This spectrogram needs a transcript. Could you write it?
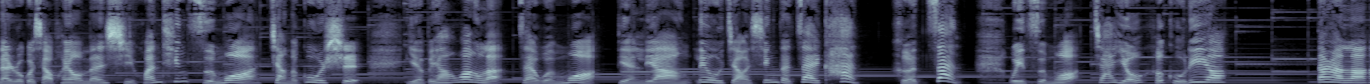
那如果小朋友们喜欢听子墨讲的故事，也不要忘了在文末点亮六角星的再看和赞，为子墨加油和鼓励哦。当然了，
